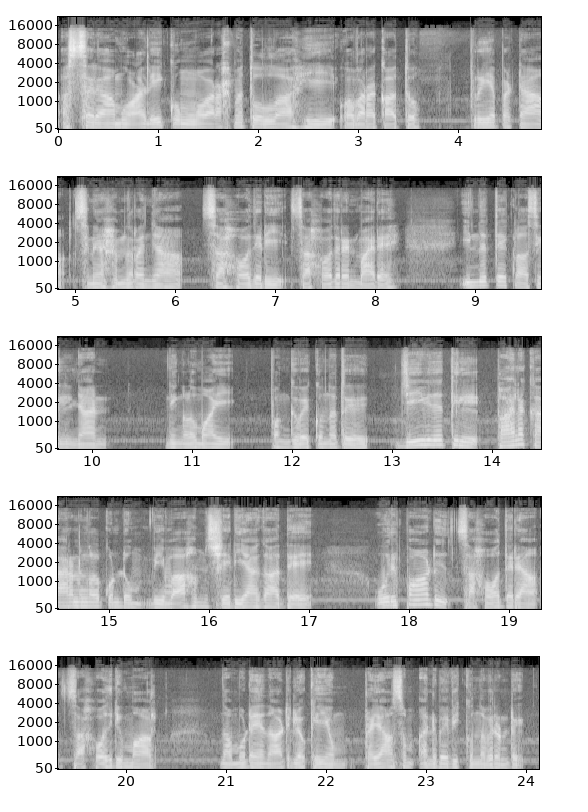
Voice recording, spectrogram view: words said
അസ്സലാമു അലൈക്കും വറഹ്മത്തുള്ളാഹി വബറകാത്തു. പ്രിയപ്പെട്ട സ്നേഹം നിറഞ്ഞ സഹോദരി സഹോദരന്മാരെ ഇന്നത്തെ ക്ലാസ്സിൽ ഞാൻ നിങ്ങളുമായി പങ്കുവെക്കുന്നത് ജീവിതത്തിൽ പല കാരണങ്ങൾ കൊണ്ടും വിവാഹം ശരിയാകാതെ ഒരുപാട് സഹോദര സഹോദരിമാർ നമ്മുടെ നാട്ടിലൊക്കെയും പ്രയാസം അനുഭവിക്കുന്നവരുണ്ട്.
